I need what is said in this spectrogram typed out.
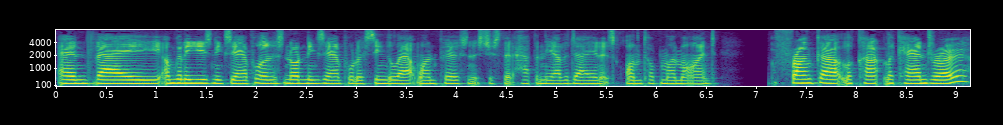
and they i'm going to use an example and it's not an example to single out one person it's just that happened the other day and it's on top of my mind Franca Lacandro.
